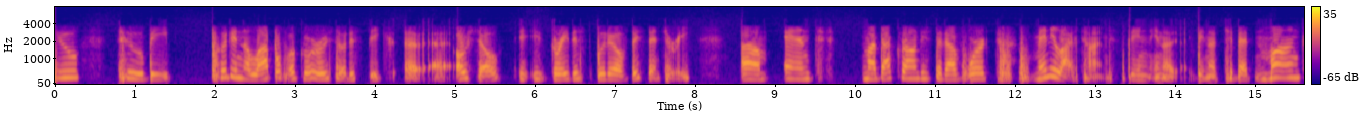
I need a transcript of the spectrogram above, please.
to to be put in the lap of a guru so to speak uh, uh, osho greatest buddha of this century. Um, and my background is that i've worked many lifetimes been in a been a tibetan monk.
